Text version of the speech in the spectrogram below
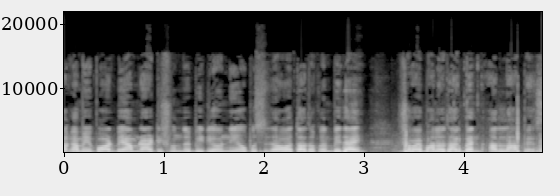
আগামী পর্বে আমরা একটি সুন্দর ভিডিও নিয়ে উপস্থিত হব। ততক্ষণ বিদায়। সবাই ভালো থাকবেন। আল্লাহ হাফেজ।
